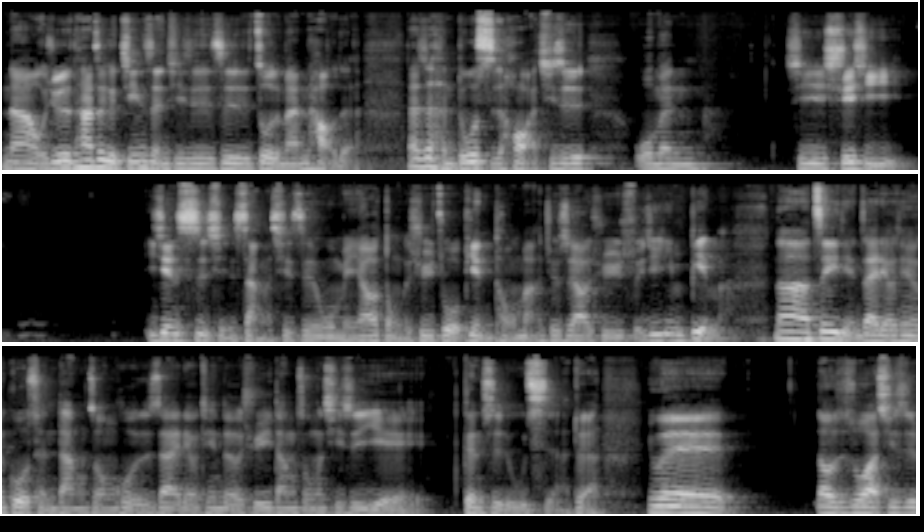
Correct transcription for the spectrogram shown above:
那我觉得他这个精神其实是做得蛮好的，但是很多时候啊，其实我们其实学习一件事情上，其实我们要懂得去做变通嘛，就是要去随机应变嘛。那这一点在聊天的过程当中，或者在聊天的学习当中，其实也更是如此啊，对啊，因为老实说啊，其实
